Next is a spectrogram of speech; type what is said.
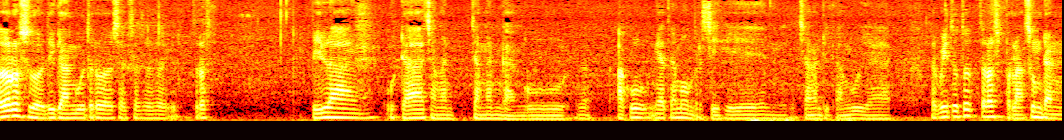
Terus loh diganggu terus eksersis gitu. Terus bilang, "Udah jangan jangan ganggu." Aku niatnya mau bersihin, gitu. jangan diganggu ya. Tapi itu tuh terus berlangsung dan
